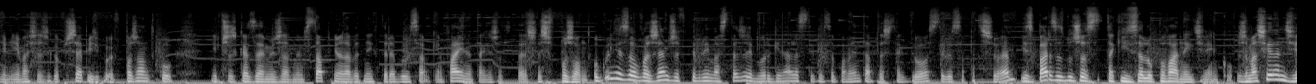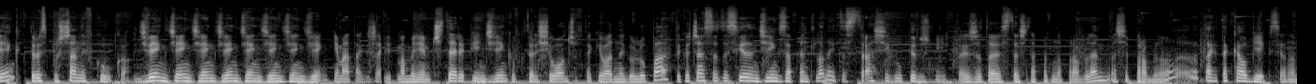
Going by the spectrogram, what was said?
nie, nie ma się czego przepić, były w porządku, nie przeszkadzały mi w żadnym stopniu, nawet niektóre były całkiem fajne, także to też jest w porządku. Ogólnie zauważyłem, że w tym remasterze i w oryginale, z tego co pamiętam, też tak było, z tego co patrzyłem, jest bardzo dużo takich zalupowanych dźwięków, że masz jeden dźwięk, który jest puszczany w kółko. Dźwięk, dźwięk, dźwięk, dźwięk, dźwięk, dźwięk, dźwięk, dźwięk. Nie ma tak, że mamy, nie wiem, 4-5 dźwięków, które się łączą w takiego ładnego lupa, tylko często to jest jeden dźwięk zapętlony i to strasznie głupio brzmi. Także to jest też na pewno problem, znaczy problem, no, tak, taka obiekcja, no,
